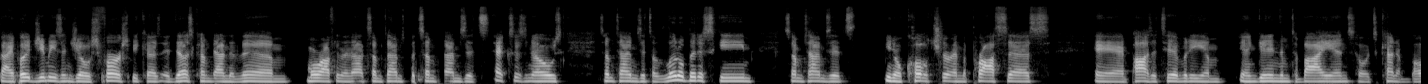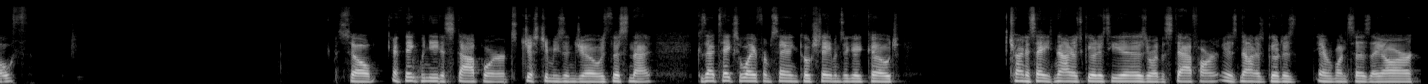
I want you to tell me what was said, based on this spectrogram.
I put Jimmy's and Joe's first because it does come down to them more often than not. Sometimes, but sometimes it's X's and. Sometimes it's a little bit of scheme. Sometimes it's you know culture and the process and positivity and, and getting them to buy in. So it's kind of both. So I think we need to stop where it's just Jimmy's and Joe's, this and that, because that takes away from saying Coach Saban's a good coach trying to say he's not as good as he is, or the staff aren't is not as good as everyone says they are.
